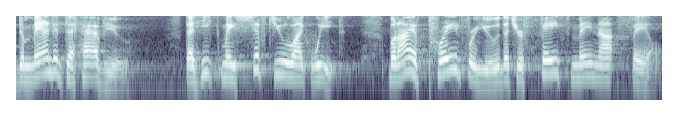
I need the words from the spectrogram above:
demanded to have you, that he may sift you like wheat. But I have prayed for you that your faith may not fail.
